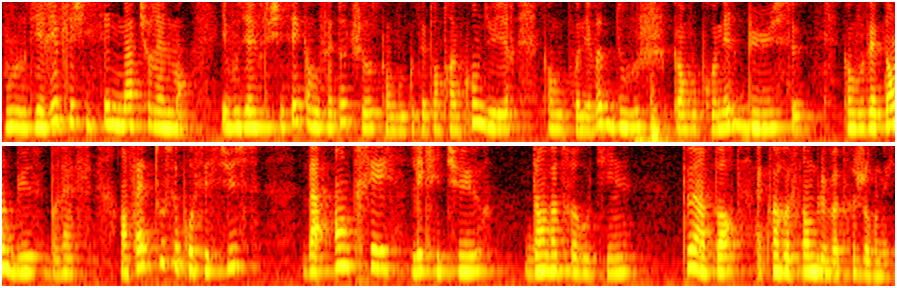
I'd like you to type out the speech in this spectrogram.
vous y réfléchissez naturellement. Et vous y réfléchissez quand vous faites autre chose, quand vous êtes en train de conduire, quand vous prenez votre douche, quand vous prenez le bus, quand vous êtes dans le bus, bref. En fait, tout ce processus va ancrer l'écriture dans votre routine, peu importe à quoi ressemble votre journée.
